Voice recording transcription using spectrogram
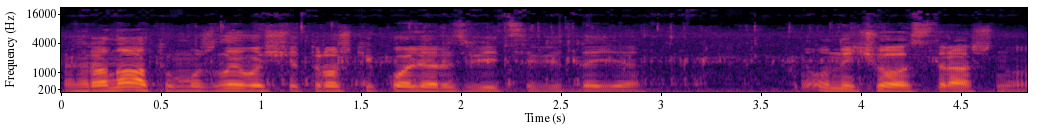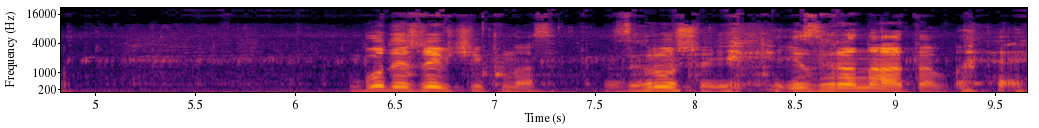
гранату, можливо, ще трошки колір звідси віддає. Ну, нічого страшного. Буде живчик у нас з грушею і з гранатом.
